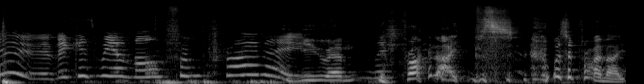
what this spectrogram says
too, because we evolved from primates. you um, primates. What's a primate?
